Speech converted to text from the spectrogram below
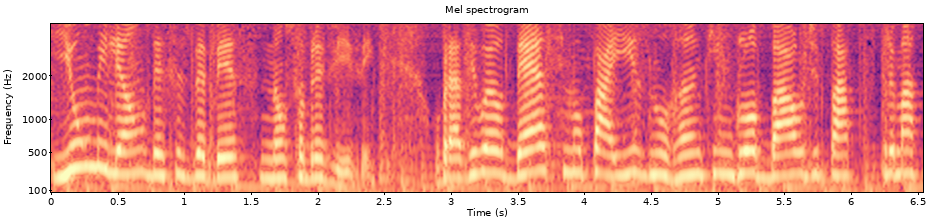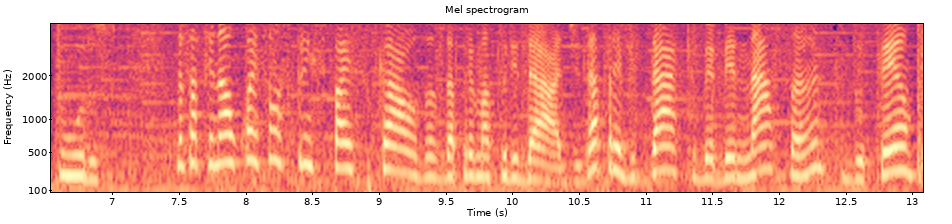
e um milhão desses bebês não sobrevivem. O Brasil é o décimo país no ranking global de partos prematuros. Mas afinal, quais são as principais causas da prematuridade? Dá para evitar que o bebê nasça antes do tempo?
